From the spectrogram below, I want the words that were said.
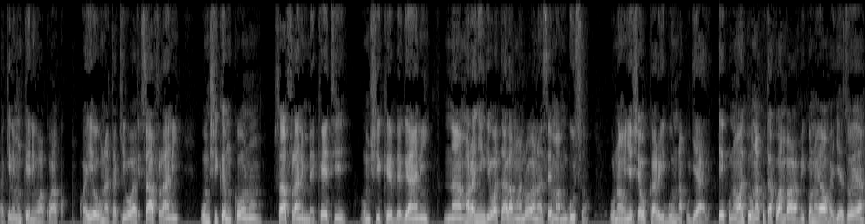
lakini mke ni wakwako kwa hiyo unatakiwa saa fulani umshike mkono saa fulani mmeketi umshike begani. Na mara nyingi wataalamu wa ndoa wanasema mguso unaonyesha ukaribu na kujali. E, kuna watu unakuta kwamba mikono yao haijazoea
